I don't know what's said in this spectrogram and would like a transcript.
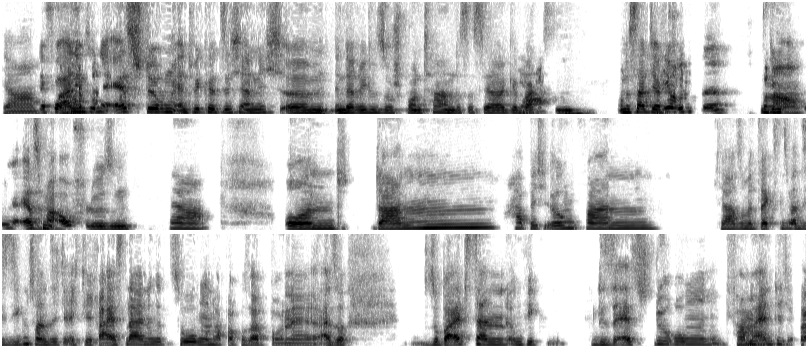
Ja. ja. vor Dingen so eine Essstörung entwickelt sich ja nicht ähm, in der Regel so spontan. Das ist ja gewachsen. Ja. Und es hat ja Gründe. Und genau. die müssen wir erstmal auflösen. Ja. Und dann habe ich irgendwann, ja, so mit 26, 27 echt die Reißleine gezogen und habe auch gesagt, boah, ne, also sobald ich dann irgendwie diese Essstörung mhm. vermeintlich mhm.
